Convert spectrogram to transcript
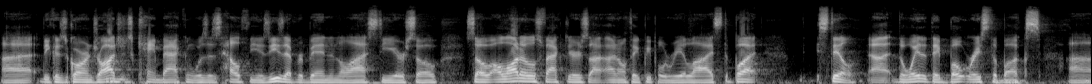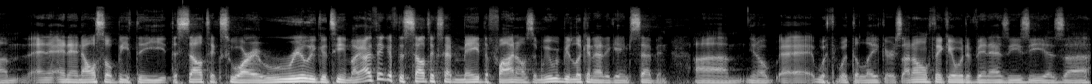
uh, because Goran Dragic came back and was as healthy as he's ever been in the last year or so. So a lot of those factors I, I don't think people realized, but still, uh, the way that they boat race the Bucks. Um, and and then also beat the the Celtics, who are a really good team. Like I think if the Celtics had made the finals, we would be looking at a game seven. Um, you know, uh, with with the Lakers, I don't think it would have been as easy as uh,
